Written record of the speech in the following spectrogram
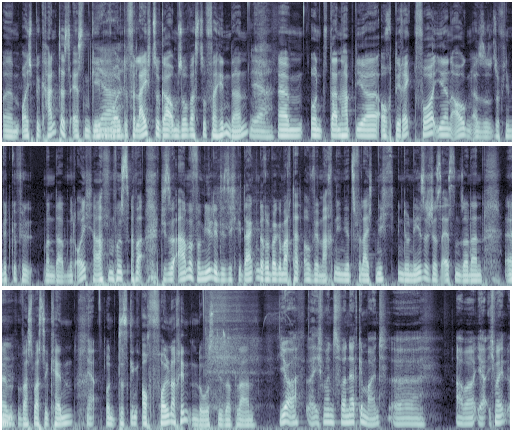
ähm, euch bekanntes Essen geben Ja. wollte, vielleicht sogar um sowas zu verhindern. Ja. Ähm, und dann habt ihr auch direkt vor ihren Augen, also so viel Mitgefühl man da mit euch haben muss, aber diese arme Familie, die sich Gedanken darüber gemacht hat, oh, wir machen ihnen jetzt vielleicht nicht indonesisches Essen, sondern ähm, was, was sie kennen. Ja. Und das ging auch voll nach hinten los, dieser Plan. Ja, ich meine, es war nett gemeint. Äh, aber ja, ich meine, äh,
